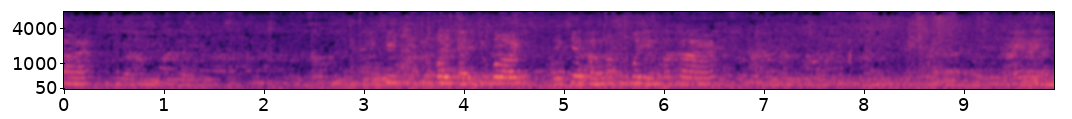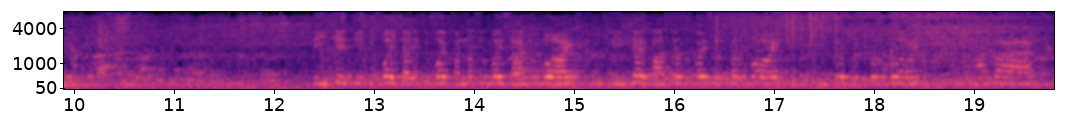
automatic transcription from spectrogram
आहे. एकशे तीस रुपये चाळीस रुपये एकशे पन्नास रुपये येन मार्क आहे. तीनशे तीस रुपये चाळीस रुपये पन्नास रुपये साठ रुपये तीनशे पासष्ट रुपये सत्तर रुपये तीनशे सत्तर रुपये येन मार्क आहे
